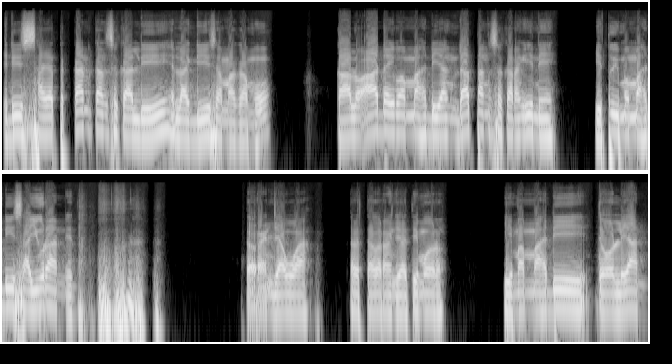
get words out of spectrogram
Jadi saya tekankan sekali lagi sama kamu kalau ada Imam Mahdi yang datang sekarang ini, itu Imam Mahdi sayuran itu. orang Jawa, atau orang Jawa Timur. Imam Mahdi dolean.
